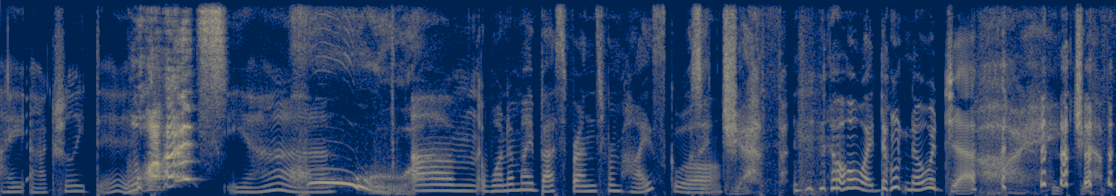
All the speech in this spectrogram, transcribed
I actually did. What? Yeah. Ooh. Um, one of my best friends from high school. Was it Jeff? no, I don't know a Jeff. I hate Jeff.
